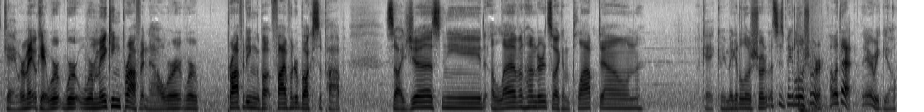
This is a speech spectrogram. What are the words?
Okay, we're ma- okay, we're we're we're making profit now. We're we're profiting about 500 bucks a pop. So I just need 1100 so I can plop down. Okay, can we make it a little shorter? Let's just make it a little shorter. How about that? There we go.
